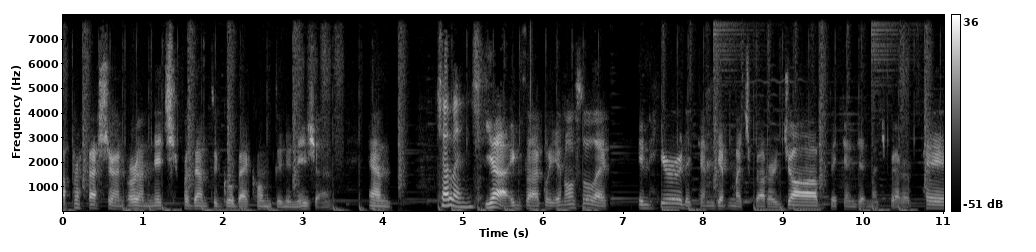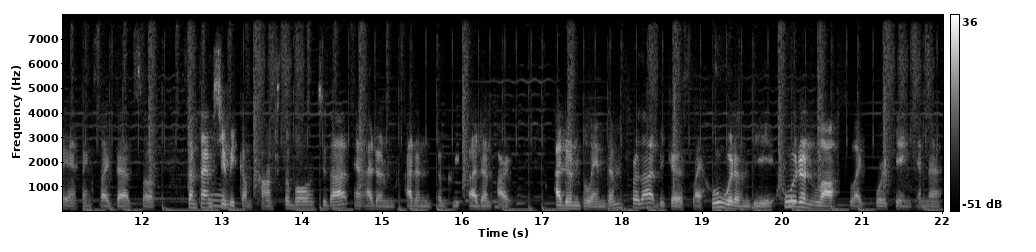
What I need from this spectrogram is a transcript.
a profession or a niche for them to go back home to indonesia. And challenge. Yeah exactly. And also like in here they can get much better job they can get much better pay and things like that so sometimes yeah. you become comfortable to that and i don't i don't agree i don't i don't blame them for that because like who wouldn't be who wouldn't love like working in a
